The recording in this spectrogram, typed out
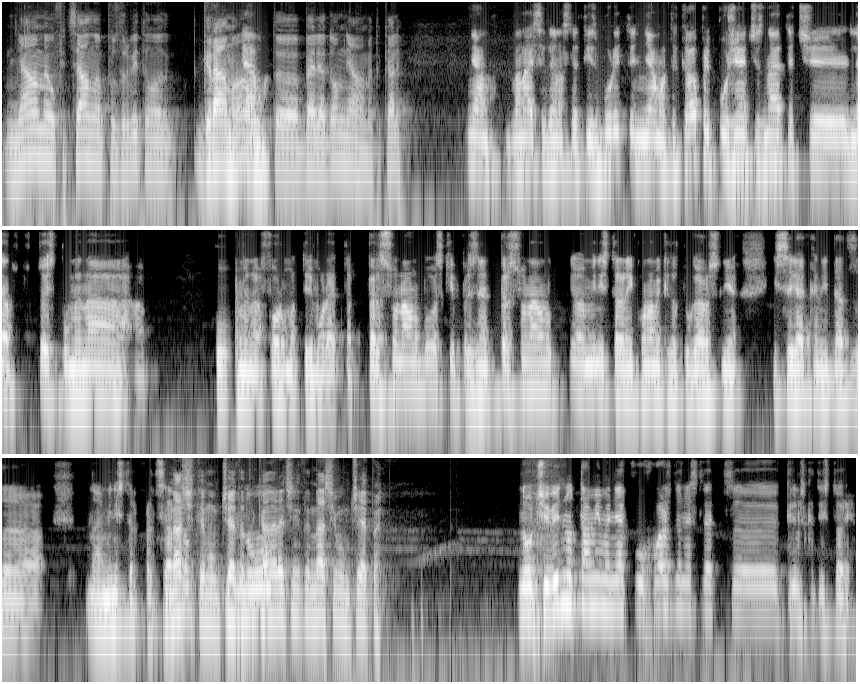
Нямаме официална поздравителна грама Няма. от а, Белия дом, нямаме, така ли? Няма. 12 дена след изборите няма такава. При положение, че знаете, че лятото той спомена по време на форума Три морета. Персонално българския президент, персонално министър на економиката тогавашния и сега кандидат за министър-председател. Нашите момчета, но... така наречените наши момчета. Но очевидно там има някакво охлаждане след е, кримската история.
